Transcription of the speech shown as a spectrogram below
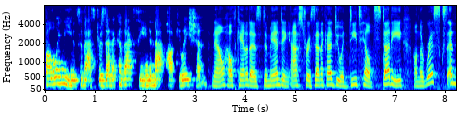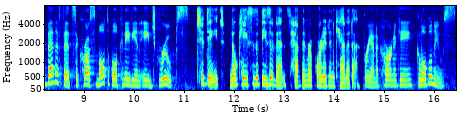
following the use of AstraZeneca vaccine in that population. Now, Health Canada is demanding AstraZeneca do a detailed study on the risks and benefits across multiple Canadian age groups. To date, no cases of these events have been reported in Canada. Brianna Carnegie, Global News.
